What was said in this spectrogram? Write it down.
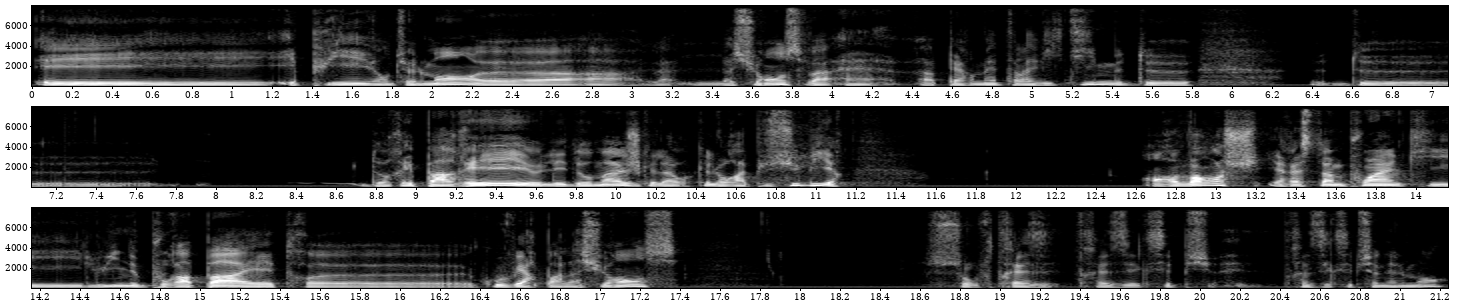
et, puis éventuellement, euh, l'assurance va, permettre à la victime de, réparer les dommages qu'elle aura pu subir. En revanche, il reste un point qui, lui, ne pourra pas être euh, couvert par l'assurance, sauf très, très, très exceptionnellement.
